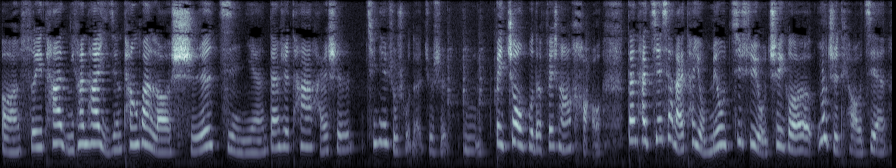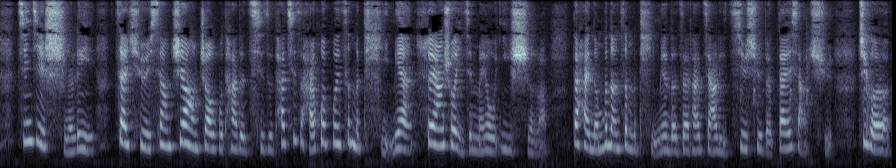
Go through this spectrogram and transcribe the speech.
呃，所以他你看他已经瘫痪了十几年，但是他还是清清楚楚的，就是嗯被照顾的非常好。但他接下来他有没有继续有这个物质条件、经济实力再去像这样照顾他的妻子？他妻子还会不会这么体面？虽然说已经没有意识了，但还能不能这么体面的在他家里继续的待下去？这个。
